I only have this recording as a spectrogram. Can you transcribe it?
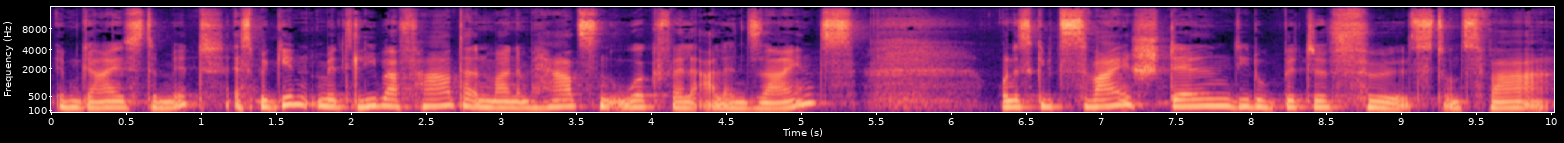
im Geiste mit. Es beginnt mit Lieber Vater in meinem Herzen, Urquelle allen Seins. Und es gibt zwei Stellen, die du bitte füllst. Und zwar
